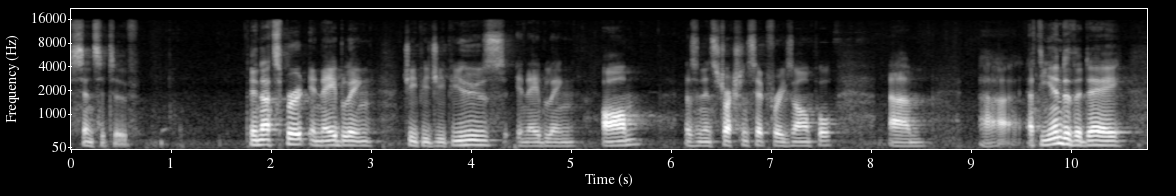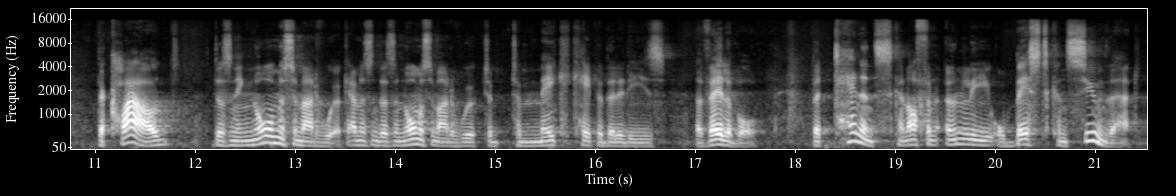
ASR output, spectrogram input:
sensitive. In that spirit, enabling GP GPUs, enabling ARM as an instruction set, for example. Um, uh, at the end of the day, the cloud does an enormous amount of work. Amazon does an enormous amount of work to, to make capabilities available. But tenants can often only or best consume that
